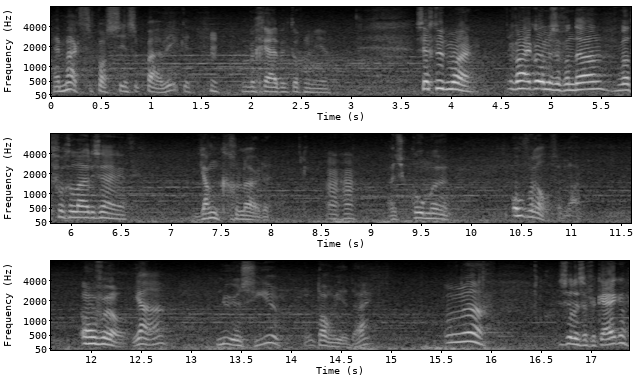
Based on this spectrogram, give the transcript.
Hij maakt ze pas sinds een paar weken. Hm, dat begrijp ik toch, meneer. Zegt u het maar. Waar komen ze vandaan? Wat voor geluiden zijn het? Jankgeluiden. Aha. En ze komen overal vandaan. Overal? Ja, nu eens hier, dan weer daar. Ja, we zullen eens even kijken.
